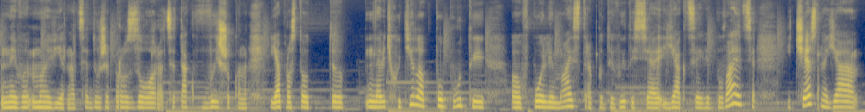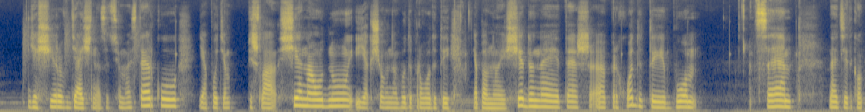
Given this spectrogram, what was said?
неймовірне, це дуже прозоро, це так вишукано. Я просто от, е, навіть хотіла побути е, в полі майстра, подивитися, як це відбувається. І чесно, я, я щиро вдячна за цю майстерку. Я потім пішла ще на одну, і якщо вона буде проводити, я планую ще до неї теж е, приходити, бо це. Знаєте, таке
